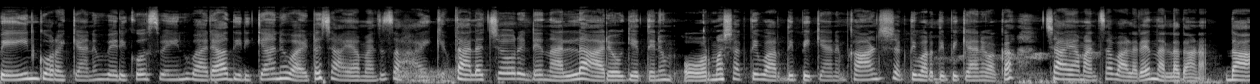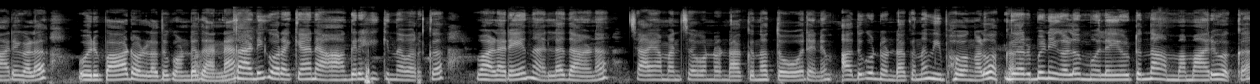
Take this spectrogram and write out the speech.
പെയിൻ കുറയ്ക്കാനും വെരിക്കോസ് വെയിൻ വരാതിരിക്കാനുമായിട്ട് ചായാമൻസ സഹായിക്കും. തലച്ചോറിന്റെ നല്ല ആരോഗ്യത്തിനും ഓർമ്മശക്തി വർദ്ധിപ്പിക്കാനും കാഴ്ചശക്തി വർദ്ധിപ്പിക്കാനും ഒക്കെ ചായാമൻസ വളരെ നല്ലതാണ്. ധാരുകൾ ഒരുപാടുള്ളത് കൊണ്ട് തന്നെ തടി കുറയ്ക്കാൻ ആഗ്രഹിക്കുന്നവർക്ക് വളരെ നല്ലതാണ്. ചായാമൻസ കൊണ്ടുണ്ടാക്കുന്ന തോരനും അതുകൊണ്ടുണ്ടാക്കുന്ന വിഭവങ്ങളും ഒക്കെ. ഗർഭിണികളും മുലയൂട്ടുന്ന അമ്മമാരും ഒക്കെ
